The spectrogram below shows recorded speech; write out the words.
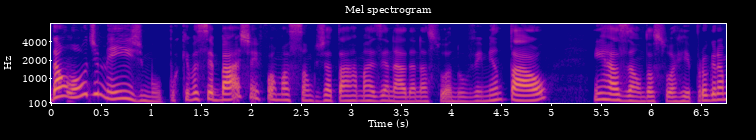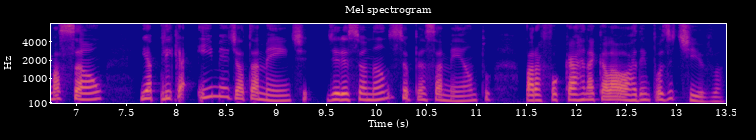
Download mesmo, porque você baixa a informação que já está armazenada na sua nuvem mental, em razão da sua reprogramação, e aplica imediatamente, direcionando seu pensamento para focar naquela ordem positiva.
